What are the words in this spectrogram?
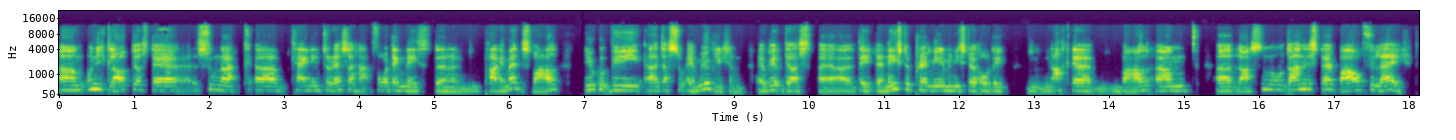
Ähm, und ich glaube, dass der Sunak uh, kein Interesse hat, vor dem nächsten Parlamentswahl irgendwie uh, das zu ermöglichen. Er wird das, de, der nächste Premierminister oder nach der Wahl ähm, äh, lassen. Und dann ist der Bau vielleicht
